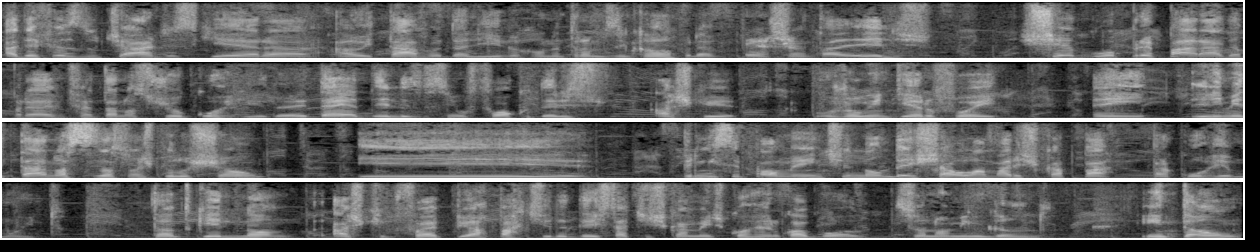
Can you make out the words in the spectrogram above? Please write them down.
A defesa do Chargers, que era a oitava da liga quando entramos em campo, né, para enfrentar eles, chegou preparada para enfrentar nosso jogo corrido. A ideia deles, assim, o foco deles, acho que o jogo inteiro foi em limitar nossas ações pelo chão e principalmente não deixar o Lamar escapar para correr muito. Tanto que ele não. Acho que foi a pior partida dele estatisticamente correndo com a bola, se eu não me engano. Então,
